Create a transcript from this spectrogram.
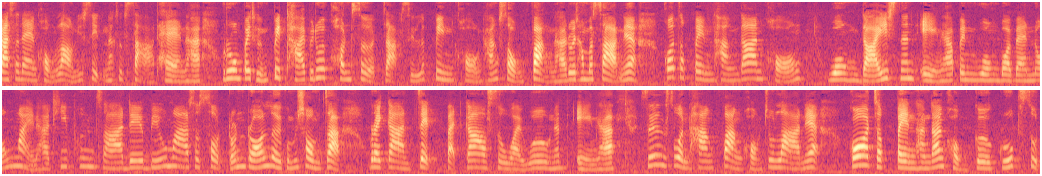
การแสดงของเหล่านิสิตนักศึกษาแทนนะคะรวมไปถึงปิดท้ายไปด้วยคอนเสิร์ตจากศิลปินของทั้งสองฝั่งนะคะ โดยธรรมศาสตร์เนี่ยก็จะเป็นทางด้านของวง Dice นั่นเองนะคะ เป็นวงบอยแบนด์น้องใหม่นะคะ ที่เพิ่งจะเดบิวต์มาสดๆ ร้อนๆ เลยคุณผู้ชมจากรายการ 789 Survival นั่นเองนะคะ ซึ่งส่วนทางฝั่งของจุฬาเนี่ยก็จะเป็นทางด้านของเกิร์ลกรุ๊ปสุด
